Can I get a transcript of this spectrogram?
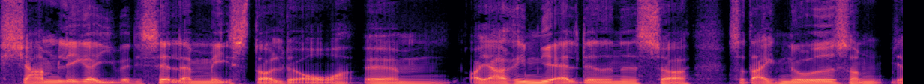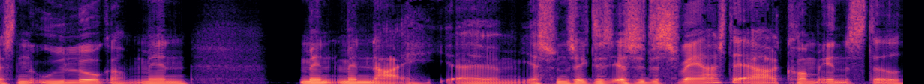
charme ligger i, hvad de selv er mest stolte over, øhm, og jeg er rimelig altædende, så, så der er ikke noget, som jeg sådan udelukker, men, men, men nej, jeg, jeg synes ikke, det, jeg synes det sværeste er at komme ind et sted,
